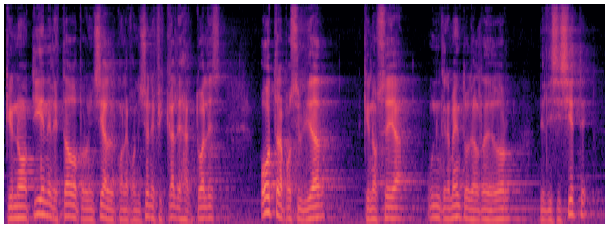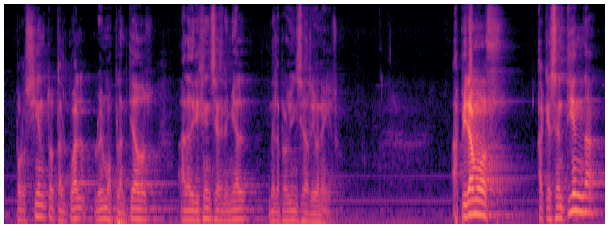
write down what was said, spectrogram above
que no tiene el Estado provincial con las condiciones fiscales actuales otra posibilidad que no sea un incremento de alrededor del 17% tal cual lo hemos planteado a la dirigencia gremial de la provincia de Río Negro. Aspiramos a que se entienda,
